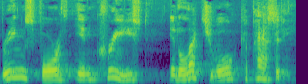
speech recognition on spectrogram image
brings forth increased intellectual capacity.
